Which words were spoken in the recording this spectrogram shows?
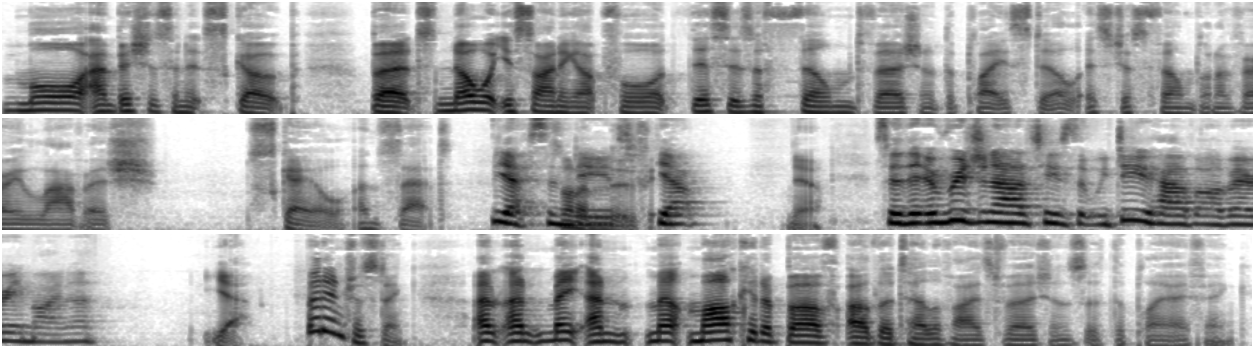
more ambitious in its scope. But know what you're signing up for. This is a filmed version of the play. Still, it's just filmed on a very lavish scale and set. Yes, a indeed. Yeah. Yeah. So the originalities that we do have are very minor. Yeah, but interesting, and and ma- and ma- mark it above other televised versions of the play. I think.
